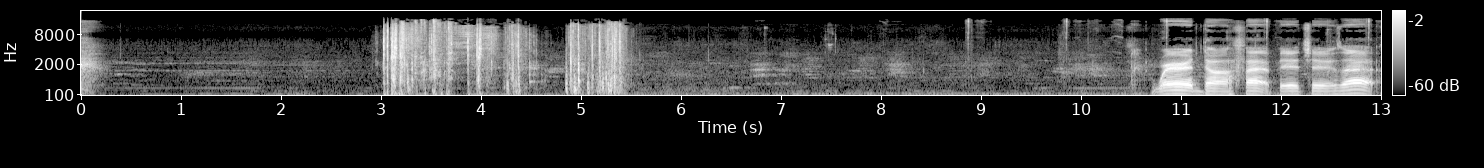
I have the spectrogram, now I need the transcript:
Where the fat bitch is at?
